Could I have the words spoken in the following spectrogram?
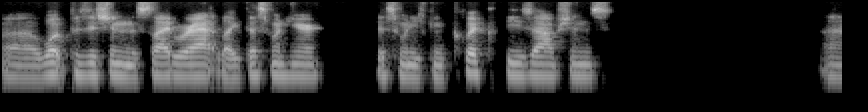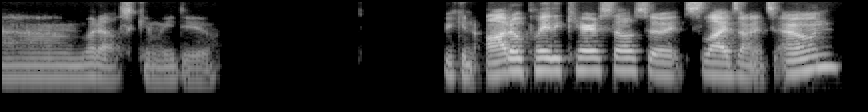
uh, what position in the slide we're at, like this one here. This one you can click these options. Um, what else can we do? We can autoplay the carousel so it slides on its own.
